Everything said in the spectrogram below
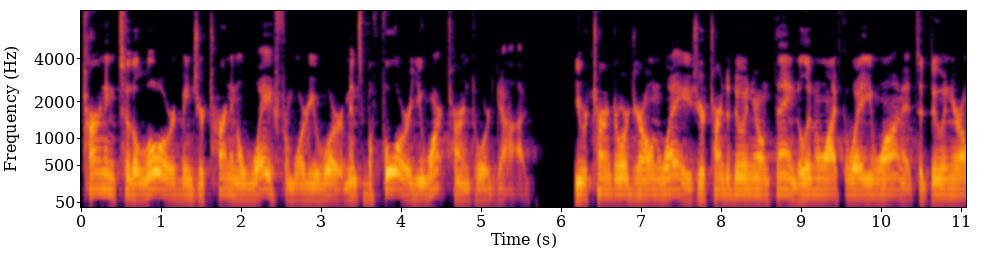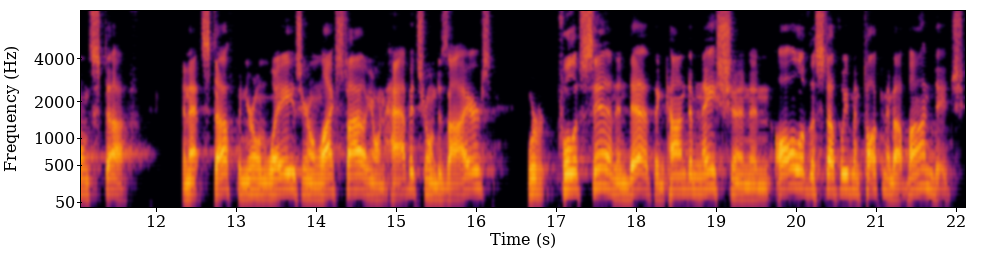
turning to the Lord means you're turning away from where you were. It means before you weren't turned toward God. You were turned toward your own ways. You're turned to doing your own thing, to living life the way you wanted, to doing your own stuff. And that stuff and your own ways, your own lifestyle, your own habits, your own desires, we're full of sin and death and condemnation and all of the stuff we've been talking about, bondage.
